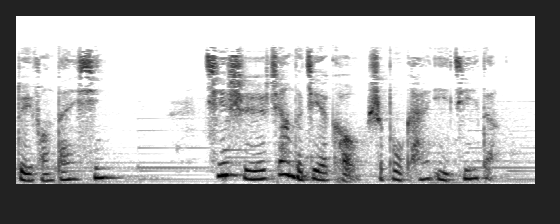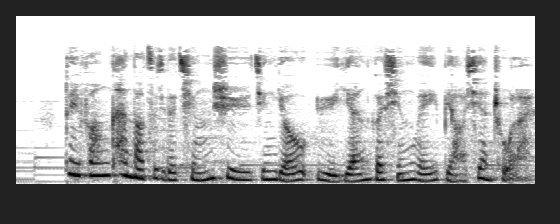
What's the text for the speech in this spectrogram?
对方担心。其实这样的借口是不堪一击的。对方看到自己的情绪经由语言和行为表现出来。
